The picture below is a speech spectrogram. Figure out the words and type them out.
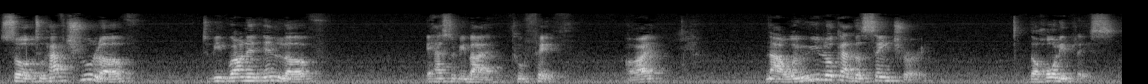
So to have true love, to be grounded in love, it has to be by through faith. Alright? Now when we look at the sanctuary, the holy place,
